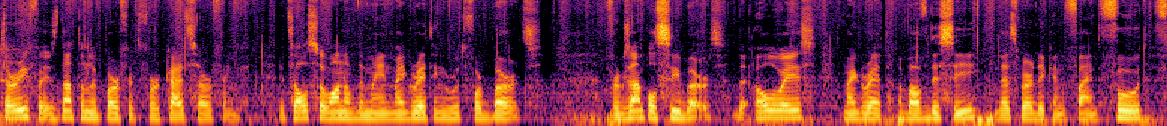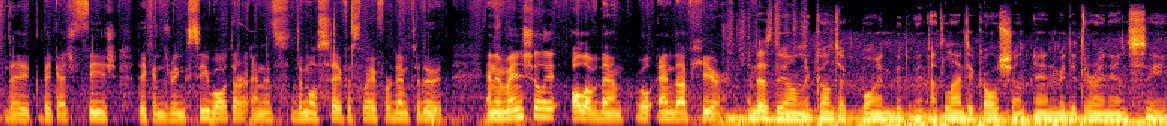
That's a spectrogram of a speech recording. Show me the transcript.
Tarifa is not only perfect for kite surfing, it's also one of the main migrating routes for birds. For example, seabirds, they always migrate above the sea. That's where they can find food, they, they catch fish, they can drink seawater, and it's the most safest way for them to do it. And eventually, all of them will end up here. And that's the only contact point between Atlantic Ocean and Mediterranean Sea.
